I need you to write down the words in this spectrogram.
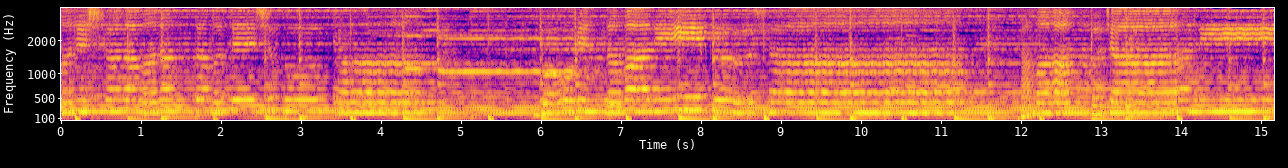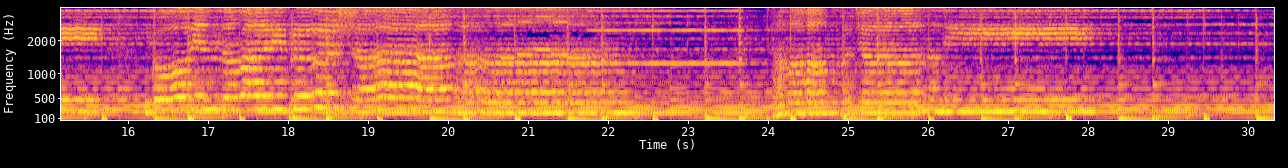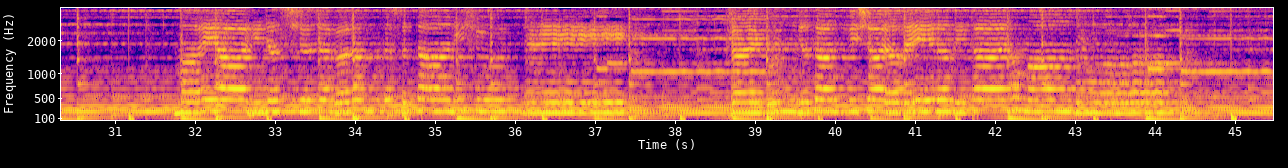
तद्धामनिष्कलमनन्तमशेषभूता गोविन्दमादिपुरुषा तमहं भजामि जगदन्तसतानि शून्ये। त्रैगुण्यतद्विषयवेदविताय मानवा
